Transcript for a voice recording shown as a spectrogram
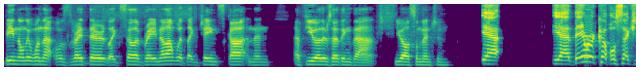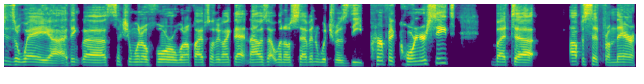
being the only one that was right there, like celebrating, along with like Jane Scott and then a few others? I think that you also mentioned. Yeah, yeah, they were a couple sections away. Uh, I think uh, section 104 or 105, something like that. And I was at 107, which was the perfect corner seat, but uh, opposite from there.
